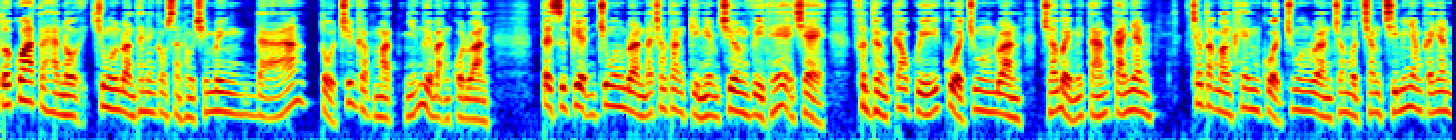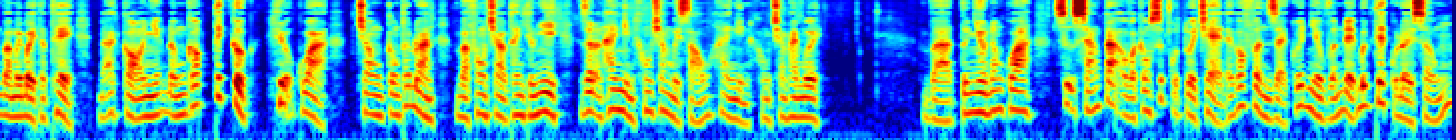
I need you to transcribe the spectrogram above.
Tối qua tại Hà Nội, Trung ương Đoàn Thanh niên Cộng sản Hồ Chí Minh đã tổ chức gặp mặt những người bạn của đoàn. Tại sự kiện, Trung ương Đoàn đã trao tặng kỷ niệm trương vì thế hệ trẻ, phần thưởng cao quý của Trung ương Đoàn cho 78 cá nhân, trao tặng bằng khen của Trung ương Đoàn cho 195 cá nhân và 17 tập thể đã có những đóng góp tích cực, hiệu quả trong công tác đoàn và phong trào thanh thiếu nhi giai đoạn 2016-2020. Và từ nhiều năm qua, sự sáng tạo và công sức của tuổi trẻ đã góp phần giải quyết nhiều vấn đề bức thiết của đời sống,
